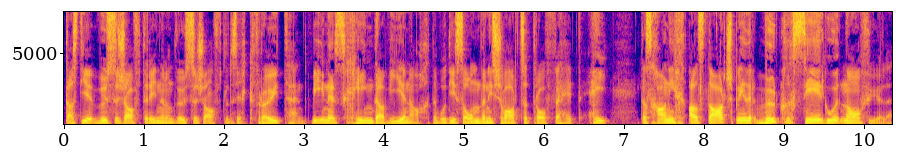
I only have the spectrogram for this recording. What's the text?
dass die Wissenschaftlerinnen und Wissenschaftler sich gefreut haben, wie ein Kind an Weihnachten, wo die Sonde ins Schwarze getroffen hat. Hey, das kann ich als Dartspieler wirklich sehr gut nachfühlen.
